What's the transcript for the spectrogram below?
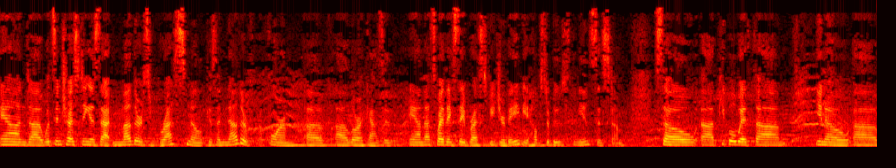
And uh, what's interesting is that mother's breast milk is another form of uh, lauric acid. And that's why they say breastfeed your baby. It helps to boost the immune system. So uh, people with, um, you know, uh,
